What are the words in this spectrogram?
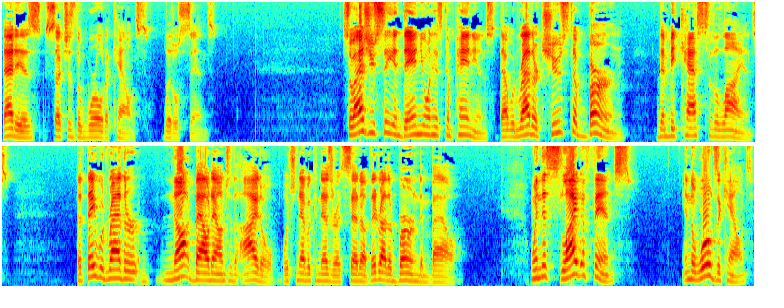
That is, such as the world accounts little sins. So, as you see in Daniel and his companions, that would rather choose to burn than be cast to the lions, that they would rather not bow down to the idol which Nebuchadnezzar had set up, they'd rather burn than bow. When this slight offense in the world's account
